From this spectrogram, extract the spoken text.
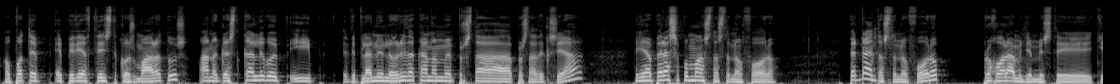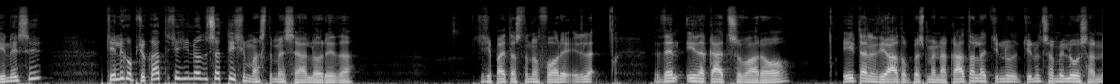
Οπότε, επειδή αυτή είναι στην κοσμάρα τους, αναγκαστικά λίγο η η διπλανή λωρίδα κάναμε προς τα, προς τα δεξιά για να περάσει από εμάς το ασθενοφόρο. Περνάει το ασθενοφόρο, προχωράμε κι εμείς στη κίνηση και λίγο πιο κάτω και γινόντουσαν ατύχημα στη μεσαία λωρίδα. Και είχε πάει το ασθενοφόρο. δηλα- Δεν είδα κάτι σοβαρό. Ήταν δύο άτομα πεσμένα κάτω, αλλά κινού, κινούντουσαν, μιλούσαν,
